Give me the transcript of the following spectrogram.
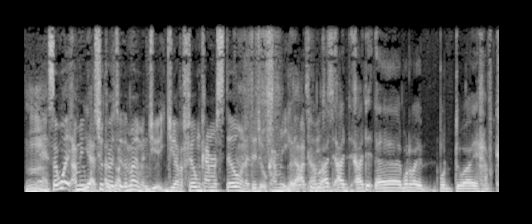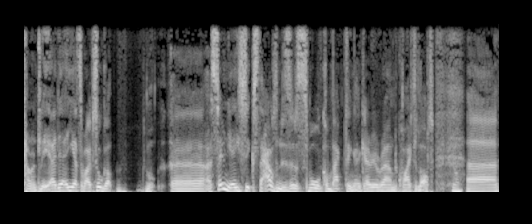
Mm. Yeah. So what? I mean, Yeah, what's your go-to at the moment? Do you, do you have a film camera still and a digital camera? you I? You I, I, did. Uh, what do I? What do I have currently? I, yes, I've still got uh, a Sony A6000. is a small compact thing I carry around quite a lot. Uh,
